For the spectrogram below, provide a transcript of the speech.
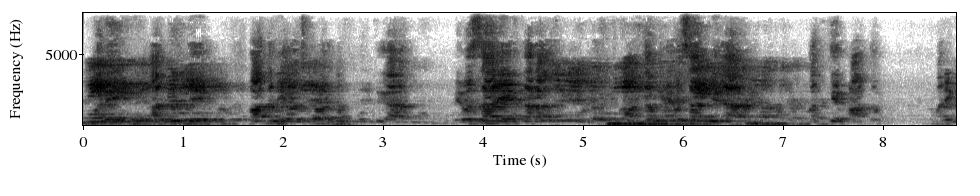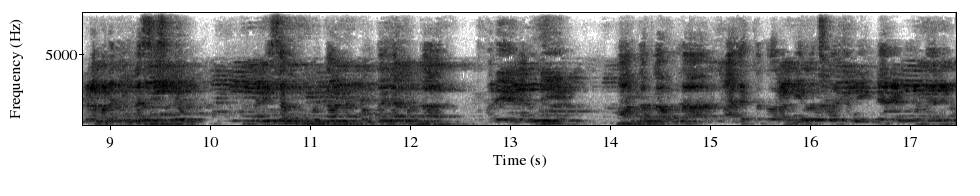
మరి అభివృద్ధి ఉత్పాదక నియోజకవర్గం పూర్తిగా వ్యవసాయేతర ప్రాంతం వ్యవసాయం మీద బతికే ప్రాంతం. మరి ఇక్కడ మనకి ఇండస్ట్రీస్ లేవు కనీసం కొంత కొంతైనా కొంత మరి అన్ని ప్రాంతంలో ఉన్న ప్రాజెక్టు ద్వారా నీరు వచ్చినా కానీ ఇండైరెక్ట్ డైరెక్ట్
